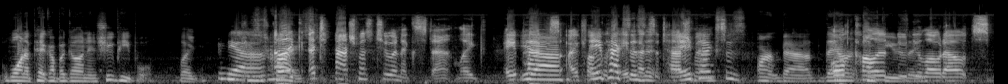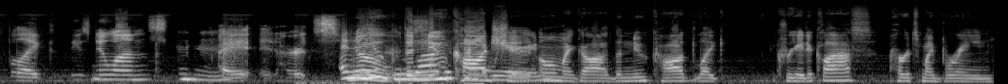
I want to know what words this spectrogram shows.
want to pick up a gun and shoot people. Like yeah. Jesus I like attachments to an extent. Like Apex, yeah, I fuck Apex with Apex attachments. Apexes aren't bad. They Old aren't Call of. Duty loadouts, but like these new ones, Mhm. I it hurts. And no, the new, the new COD shit. weird. Oh my god, the new COD like creator class hurts my brain.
